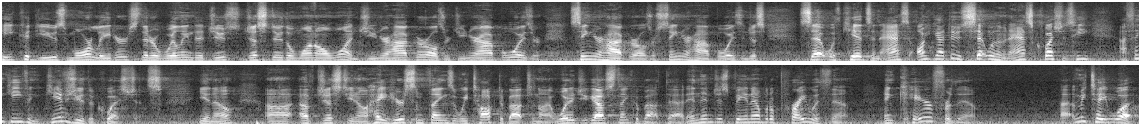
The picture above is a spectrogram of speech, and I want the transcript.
he could use more leaders that are willing to just, just do the one-on-one junior high girls or junior high boys or senior high girls or senior high boys and just sit with kids and ask all you got to do is sit with them and ask questions. He i think he even gives you the questions you know uh, of just you know hey here's some things that we talked about tonight. What did you guys think about that? And then just being able to pray with them and care for them. Uh, let me tell you what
